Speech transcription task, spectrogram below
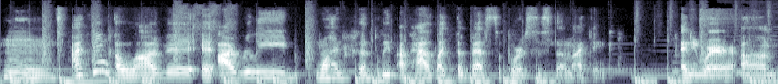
Hmm. I think a lot of it, I really 100% believe I've had like the best support system, I think, anywhere. Um,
